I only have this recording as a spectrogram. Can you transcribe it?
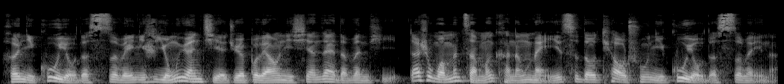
和你固有的思维，你是永远解决不了你现在的问题。”但是我们怎么可能每一次都跳出你固有的思维呢？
